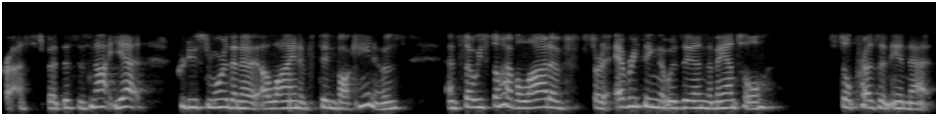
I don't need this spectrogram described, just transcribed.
crust. But this has not yet produced more than a, a line of thin volcanoes. And so we still have a lot of sort of everything that was in the mantle still present in that,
